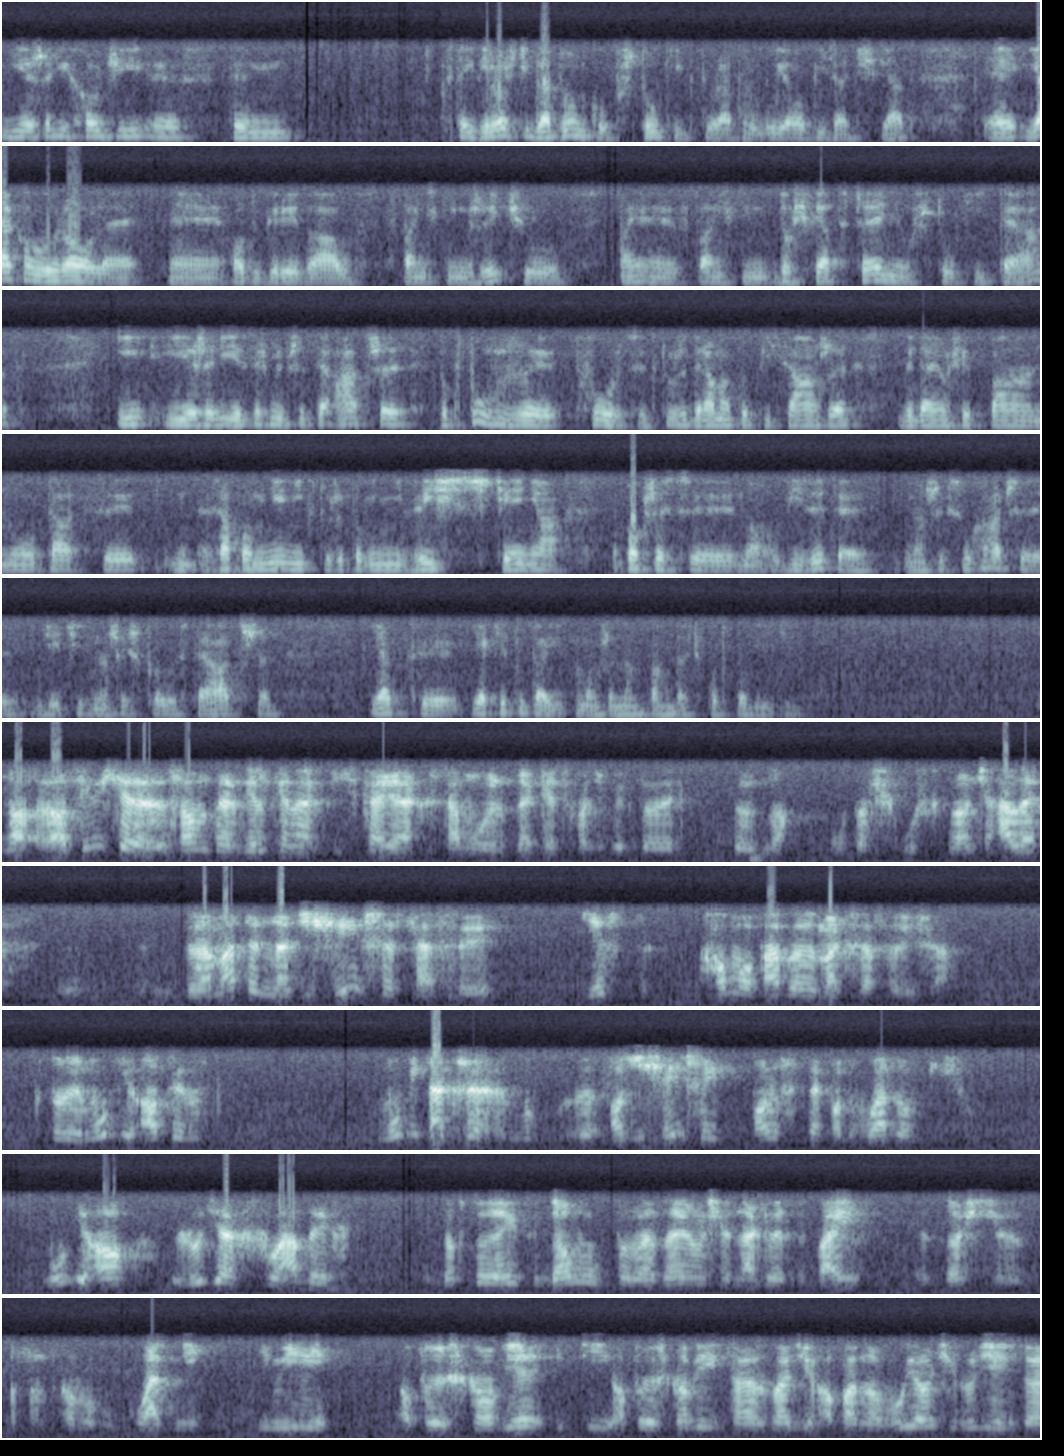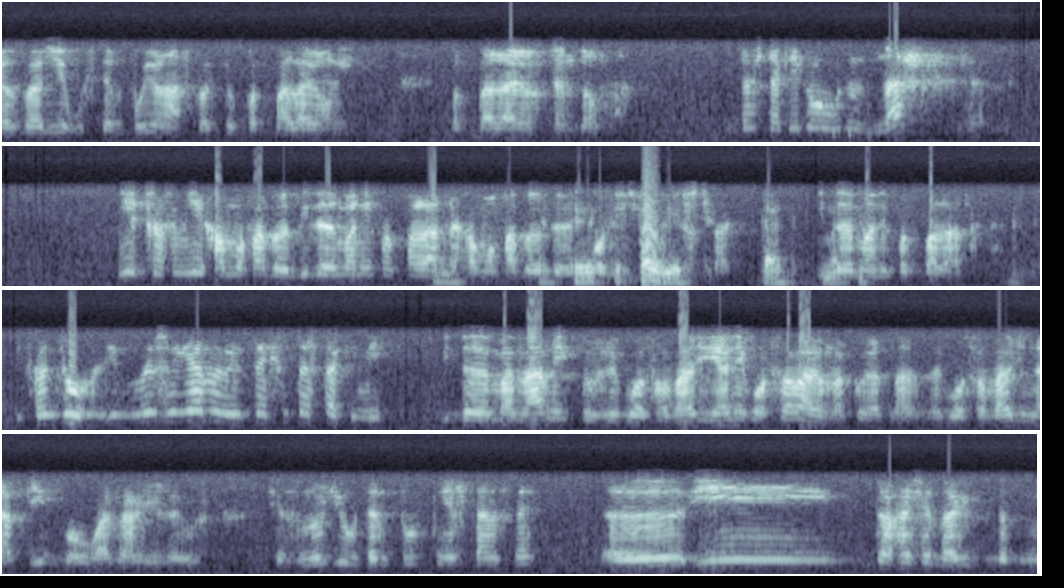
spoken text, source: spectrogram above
jeżeli chodzi w tym w tej wielości gatunków sztuki, która próbuje opisać świat, jaką rolę odgrywał w Pańskim życiu, w pań- w Pańskim doświadczeniu sztuki teatr? I jeżeli jesteśmy przy teatrze, to którzy twórcy, którzy dramatopisarze wydają się Panu tacy zapomnieni, którzy powinni wyjść z cienia poprzez y, no, wizytę naszych słuchaczy, dzieci z naszej szkoły w teatrze? Jak, y, jakie tutaj może nam Pan dać podpowiedzi? No, oczywiście są te wielkie nazwiska, jak Samuel Beckett choćby, który trudno mu coś usknąć, ale dramatem na dzisiejsze czasy jest Homo Faber Maxa Friescha, który mówi o tym, mówi także o dzisiejszej Polsce pod władzą PiSu. Mówi o ludziach słabych, do których w domu wprowadzają się nagle dwaj dość początkowo układni i mili opryszkowie i ci opryszkowie ich coraz bardziej opanowują, ci ludzie im coraz bardziej ustępują, aż w końcu podpalają, i- podpalają ten dom. I coś takiego nasz nie, nie homofaber, Biedermanie podpalacze, homofaber powieść. powieść. Tak. Tak. Bidermany podpalacze. W końcu my żyjemy, jesteśmy też takimi Bidermanami, którzy głosowali, ja nie głosowałem akurat, na, głosowali na PiS, bo uważali, że już się znudził ten tut nieszczęsny. Yy, i trochę się dali,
